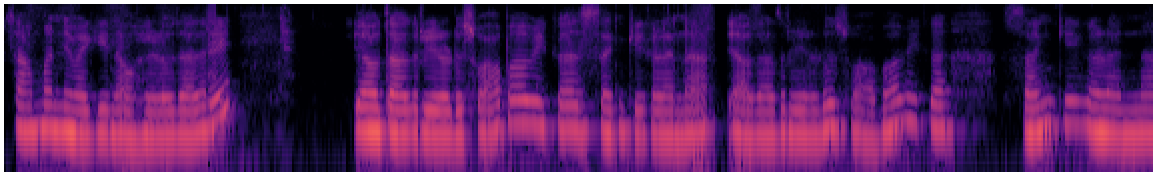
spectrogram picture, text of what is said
ಸಾಮಾನ್ಯವಾಗಿ ನಾವು ಹೇಳೋದಾದರೆ ಯಾವುದಾದ್ರೂ ಎರಡು ಸ್ವಾಭಾವಿಕ ಸಂಖ್ಯೆಗಳನ್ನು, ಯಾವುದಾದ್ರೂ ಎರಡು ಸ್ವಾಭಾವಿಕ ಸಂಖ್ಯೆಗಳನ್ನು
